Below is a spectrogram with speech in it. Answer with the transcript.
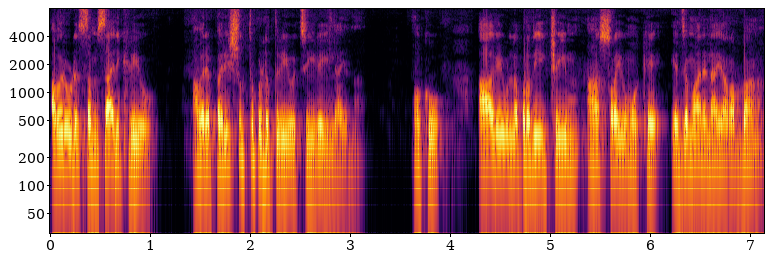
അവരോട് സംസാരിക്കുകയോ അവരെ പരിശുദ്ധപ്പെടുത്തുകയോ ചെയ്യുകയില്ല എന്ന്. നോക്കൂ ആകെയുള്ള പ്രതീക്ഷയും ആശ്രയവും ഒക്കെ യജമാനനായ റബ്ബാണ്.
